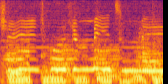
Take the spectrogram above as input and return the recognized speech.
change would you mean to me?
